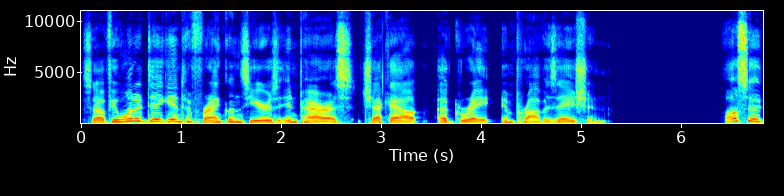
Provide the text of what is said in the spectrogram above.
So if you want to dig into Franklin's years in Paris, check out A Great Improvisation. Also,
